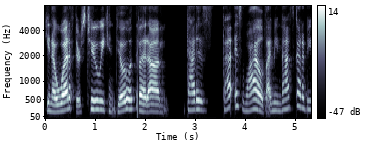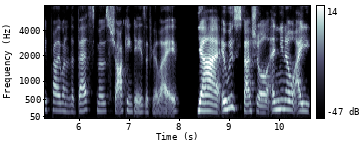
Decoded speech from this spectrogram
you know what? If there's two, we can deal with it. But um, that is that is wild. I mean, that's got to be probably one of the best, most shocking days of your life. Yeah, it was special. And you know, I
